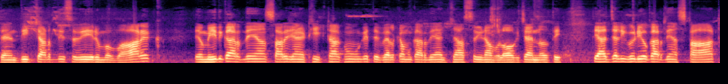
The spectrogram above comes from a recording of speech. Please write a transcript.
ਦਿਨ ਦੀ ਚੜ੍ਹਦੀ ਸਵੇਰ ਮੁਬਾਰਕ। ਤੇ ਉਮੀਦ ਕਰਦੇ ਹਾਂ ਸਾਰੇ ਜਣੇ ਠੀਕ ਠਾਕ ਹੋਵੋਗੇ ਤੇ ਵੈਲਕਮ ਕਰਦੇ ਹਾਂ ਜਸ ਰੀਨਾ ਵਲੌਗ ਚੈਨਲ ਤੇ। ਤੇ ਅੱਜ ਵਾਲੀ ਵੀਡੀਓ ਕਰਦੇ ਹਾਂ ਸਟਾਰਟ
